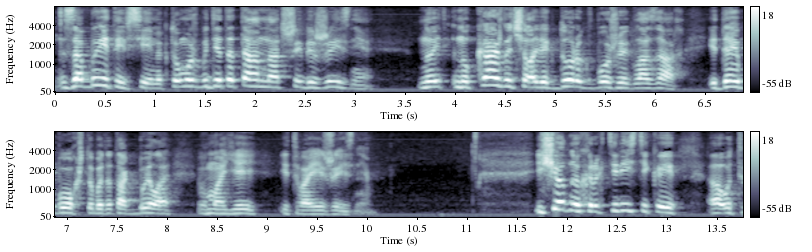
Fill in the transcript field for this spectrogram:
забытый всеми, кто может быть где-то там на отшибе жизни – но, но каждый человек дорог в Божьих глазах. И дай Бог, чтобы это так было в моей и твоей жизни. Еще одной характеристикой а, вот,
